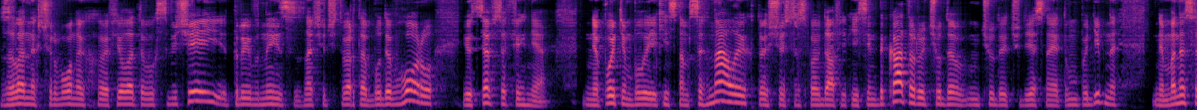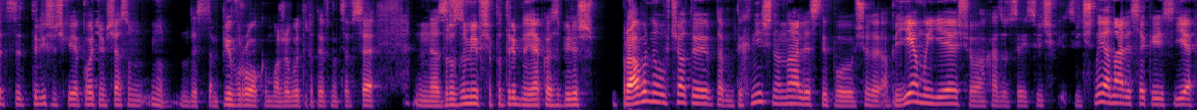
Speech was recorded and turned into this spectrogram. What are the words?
зелених, червоних, е, фіолетових свічей, три вниз, значить четверта буде вгору, і оця вся фігня. Потім були якісь там сигнали, хтось щось розповідав, якісь індикатори, чудо, чудо чудесне і тому подібне. Мене все це трішечки я потім часом, ну, десь там півроку, може, витратив на це все. Зрозумів, що потрібно якось більш правильно вивчати, там технічний аналіз, типу, що об'єми є, що, оказується, свіч, свічний аналіз якийсь є.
